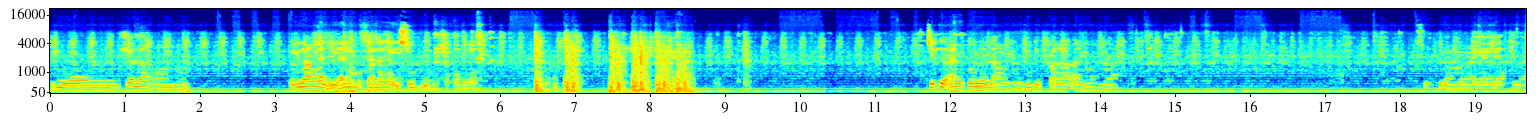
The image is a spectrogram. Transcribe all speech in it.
yung siya lang ang kailangan i-ano mo talaga isubo mo sa kanya. Tiyagaan ko na lang kung hindi pala ano na sobrang mangayayat na.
